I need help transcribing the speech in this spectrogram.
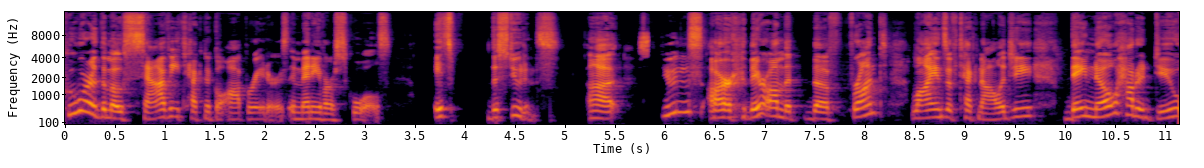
who are the most savvy technical operators in many of our schools? It's the students. Uh, students are they're on the the front lines of technology. They know how to do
